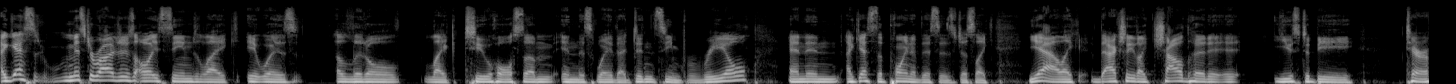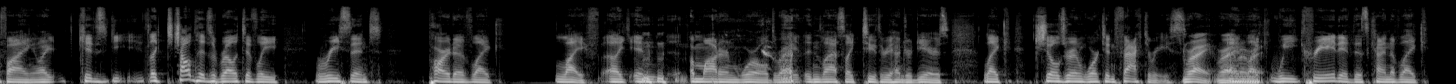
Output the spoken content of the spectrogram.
I guess Mr. Rogers always seemed like it was a little like too wholesome in this way that didn't seem real. And then I guess the point of this is just like, yeah, like actually, like childhood it, used to be terrifying. Like kids, like childhood's a relatively recent part of like life like in a modern world right in the last like two three hundred years like children worked in factories Right, right, and right, like right. we created this kind of like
